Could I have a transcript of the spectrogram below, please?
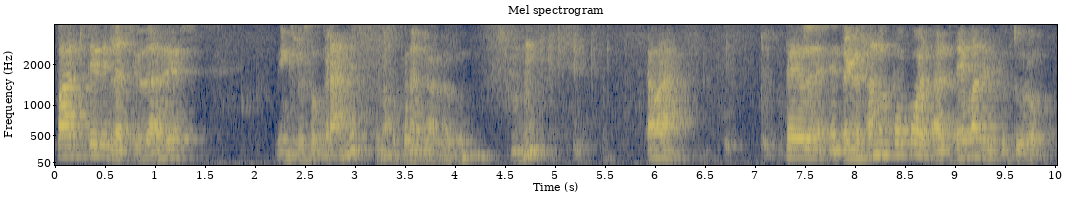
parte de las ciudades incluso grandes, ¿no? Ahora, pero regresando un poco al, al tema del futuro,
